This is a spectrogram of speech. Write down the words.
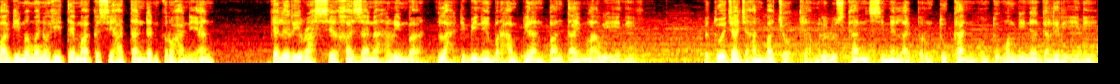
Bagi memenuhi tema kesihatan dan kerohanian, Galeri Rahsia Khazanah Rimba telah dibina berhampiran pantai Melawi ini. Ketua Jajahan Bacok telah meluluskan sinilai peruntukan untuk membina galeri ini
